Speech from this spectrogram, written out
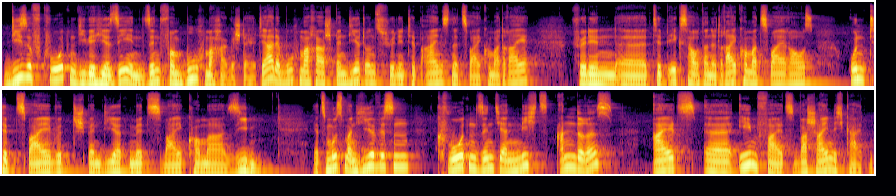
Diese Quoten, die wir hier sehen, sind vom Buchmacher gestellt. Ja, der Buchmacher spendiert uns für den Tipp 1 eine 2,3, für den äh, Tipp X haut er eine 3,2 raus und Tipp 2 wird spendiert mit 2,7. Jetzt muss man hier wissen, Quoten sind ja nichts anderes als äh, ebenfalls Wahrscheinlichkeiten.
